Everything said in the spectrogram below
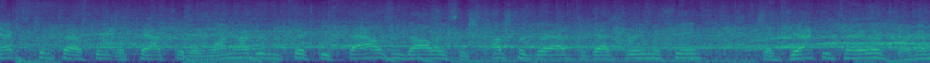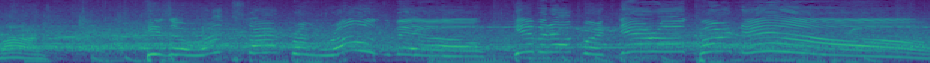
next contestant will capture the $150,000 that's up for grabs with that Dream Machine. So, Jackie Taylor, bring him on. He's a rock star from Roseville. Give it up for Daryl Cornell.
